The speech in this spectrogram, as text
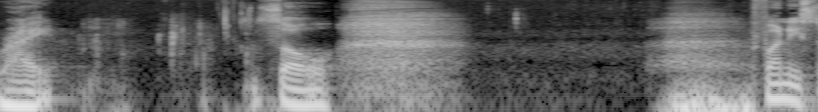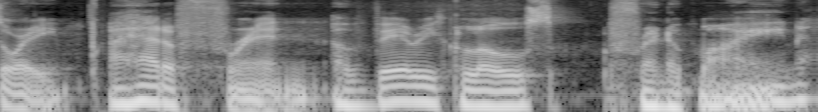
Right? So, funny story. I had a friend, a very close friend of mine.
